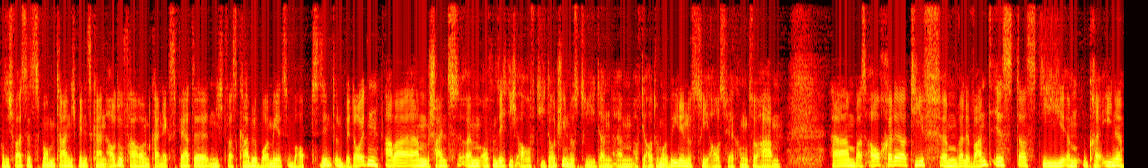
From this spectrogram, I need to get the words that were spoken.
Also ich weiß jetzt momentan, ich bin jetzt kein Autofahrer und kein Experte, nicht was Kabelbäume jetzt überhaupt sind und bedeuten, aber ähm, scheint ähm, offensichtlich auch auf die deutsche Industrie, dann ähm, auf die Automobilindustrie Auswirkungen zu haben. Ähm, was auch relativ ähm, relevant ist, dass die ähm, Ukraine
